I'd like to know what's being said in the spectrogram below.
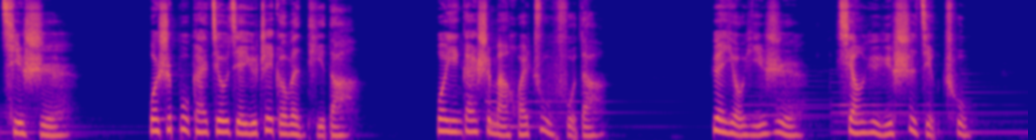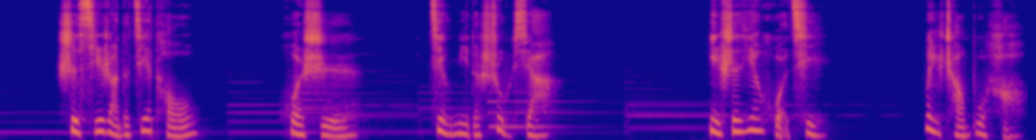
其实。我是不该纠结于这个问题的，我应该是满怀祝福的。愿有一日相遇于市井处，是熙攘的街头，或是静谧的树下，一身烟火气，未尝不好。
